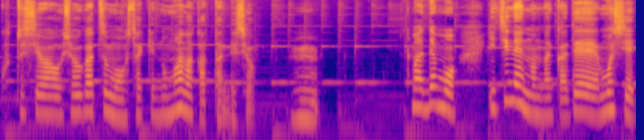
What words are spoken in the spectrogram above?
今年はお正月もお酒飲まなかったんですよ。うん。まあでも1年の中でもし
